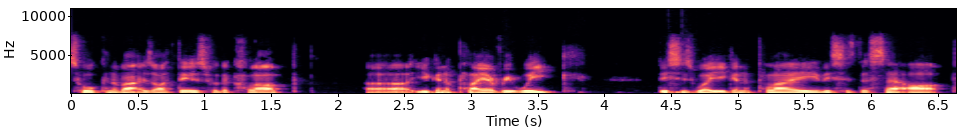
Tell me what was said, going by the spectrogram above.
talking about his ideas for the club. Uh, you're going to play every week. This is where you're going to play. This is the setup.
